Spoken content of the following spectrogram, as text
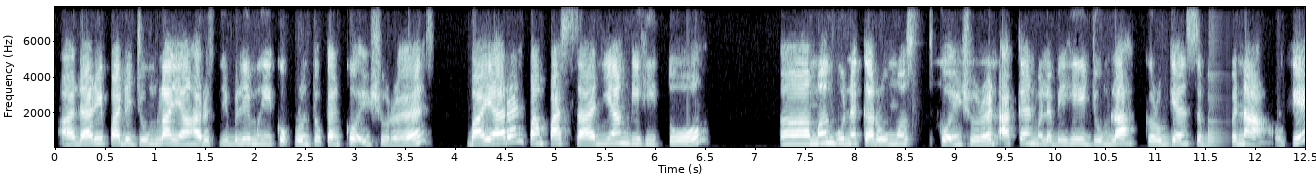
Uh, daripada jumlah yang harus dibeli mengikut peruntukan kod insurans, bayaran pampasan yang dihitung uh, menggunakan rumus kod insurans akan melebihi jumlah kerugian sebenar. Okay?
